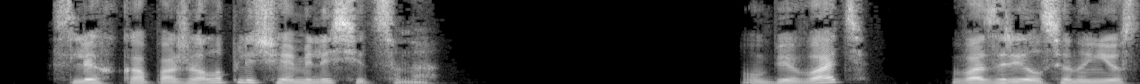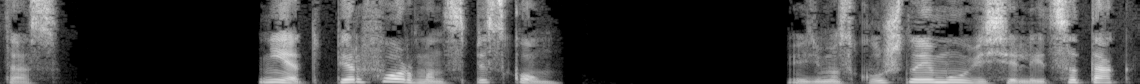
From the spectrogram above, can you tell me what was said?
— слегка пожала плечами Лисицына. «Убивать?» — возрился на нее Стас. «Нет, перформанс с песком». Видимо, скучно ему, веселиться так.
